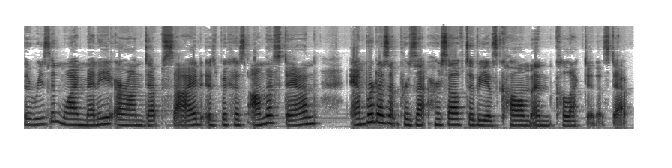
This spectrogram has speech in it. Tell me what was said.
The reason why many are on Depp's side is because on the stand, Amber doesn't present herself to be as calm and collected as Depp.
